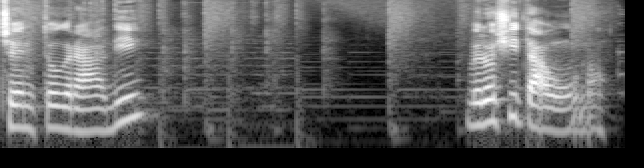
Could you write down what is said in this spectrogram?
100 gradi velocità 1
